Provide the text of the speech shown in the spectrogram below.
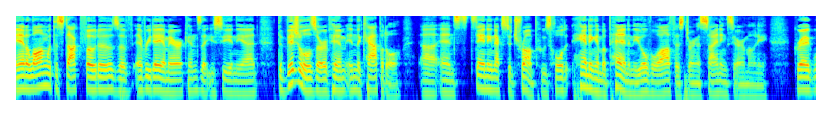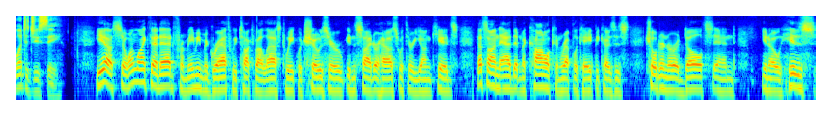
And along with the stock photos of everyday Americans that you see in the ad, the visuals are of him in the Capitol uh, and standing next to Trump, who's hold, handing him a pen in the Oval Office during a signing ceremony. Greg, what did you see? Yeah, so unlike that ad from Amy McGrath we talked about last week, which shows her inside her house with her young kids, that's not an ad that McConnell can replicate because his children are adults and you know his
